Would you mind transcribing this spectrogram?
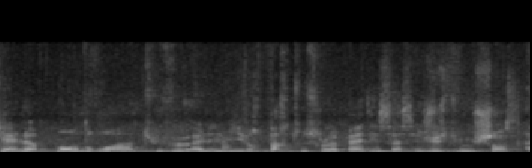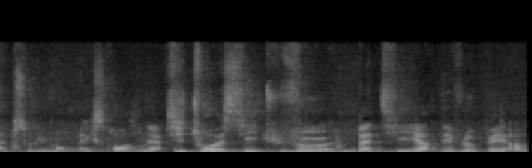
quel endroit tu veux aller vivre partout sur la planète, et ça, c'est juste une chance absolument extraordinaire. Si toi aussi, tu veux bâtir, développer un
